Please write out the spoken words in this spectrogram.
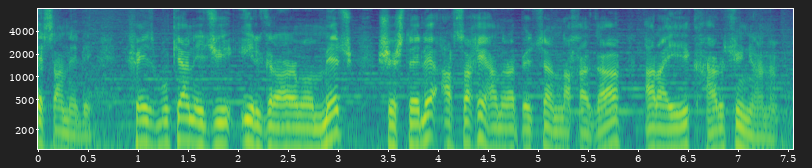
տեսանելի։ Facebook-յան էջի իր գրառման մեջ շեշտել է Արցախի հանրապետության նախագահ Արայիկ Հարությունյանը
